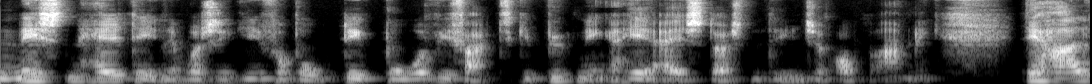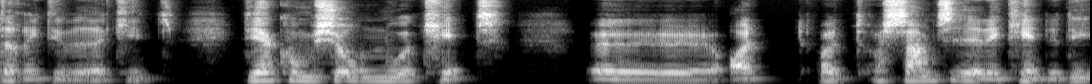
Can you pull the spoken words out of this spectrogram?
næsten halvdelen af vores energiforbrug, det bruger vi faktisk i bygninger. Her er størstedelen til opvarmning. Det har aldrig rigtig været erkendt. Det har kommissionen nu erkendt. Øh, og og, og samtidig er det kendt, at det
